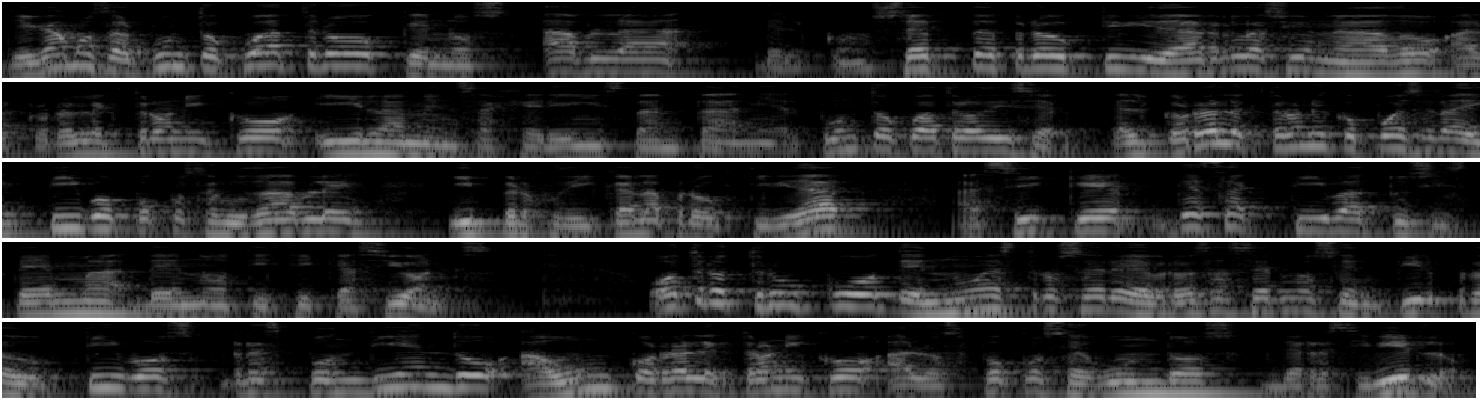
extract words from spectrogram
Llegamos al punto 4 que nos habla del concepto de productividad relacionado al correo electrónico y la mensajería instantánea. El punto 4 dice, el correo electrónico puede ser adictivo, poco saludable y perjudicar la productividad, así que desactiva tu sistema de notificaciones. Otro truco de nuestro cerebro es hacernos sentir productivos respondiendo a un correo electrónico a los pocos segundos de recibirlo.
